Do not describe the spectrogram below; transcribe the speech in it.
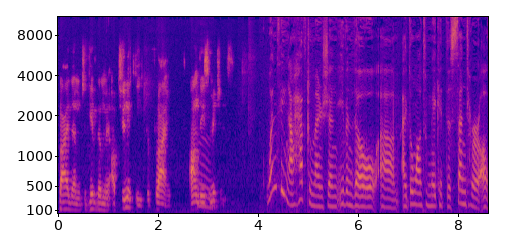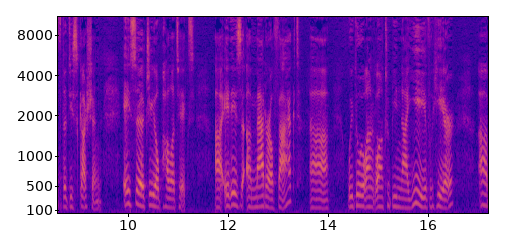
fly them to give them an opportunity to fly on mm. these hmm. missions. One thing I have to mention, even though um, I don't want to make it the center of the discussion, is uh, geopolitics. Uh, it is a matter of fact. Uh, we do not want to be naive here, uh,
